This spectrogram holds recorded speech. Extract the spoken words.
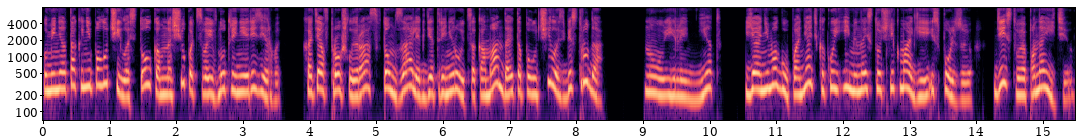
У меня так и не получилось толком нащупать свои внутренние резервы, хотя в прошлый раз в том зале, где тренируется команда, это получилось без труда. Ну или нет. Я не могу понять, какой именно источник магии использую, действуя по наитию.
